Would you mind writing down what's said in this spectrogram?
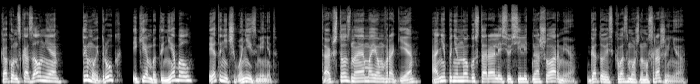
Как он сказал мне, «Ты мой друг, и кем бы ты ни был, это ничего не изменит». Так что, зная о моем враге, они понемногу старались усилить нашу армию, готовясь к возможному сражению.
